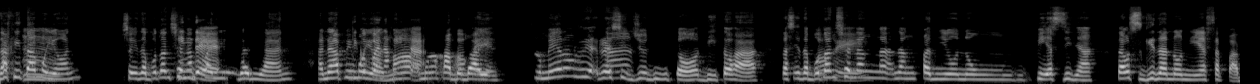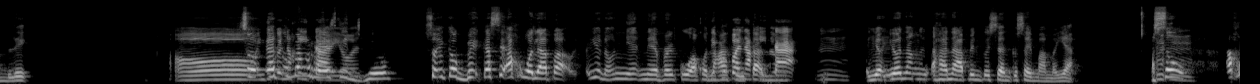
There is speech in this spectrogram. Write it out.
Nakita mo Mm. yon? So inabutan siya ng Hindi. panyo ganyan, hanapin Hindi mo yon, mga mga kababayan. Okey. So merong re Ah. residue dito, dito ha, tas inabutan siya Okey. ng ng panyo nung PSG niya, tapos ginanon niya sa public. Oh, So hindi ko eto bang nakita yun. residue, so ikaw kasi ako wala pa, you know, ne never ko ako Hindi ko pa nakakita ng nakita. Mm, mm. yun ang hanapin ko, i-send ko sa'yo mamaya. So, Mm. ako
